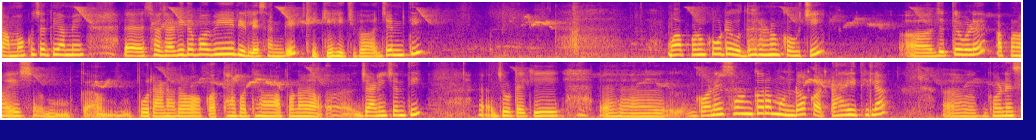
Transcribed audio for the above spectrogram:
କାମକୁ ଯଦି ଆମେ ସଜାଡ଼ି ଦେବା ବି ରିଲେସନ୍ ବି ଠିକ୍ ହେଇଯିବ ଯେମିତି ମୁଁ ଆପଣଙ୍କୁ ଗୋଟେ ଉଦାହରଣ କହୁଛି ଯେତେବେଳେ ଆପଣ ଏ ପୁରାଣର କଥା ମଧ୍ୟ ଆପଣ ଜାଣିଛନ୍ତି ଯେଉଁଟାକି ଗଣେଶଙ୍କର ମୁଣ୍ଡ କଟା ହେଇଥିଲା ଗଣେଶ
